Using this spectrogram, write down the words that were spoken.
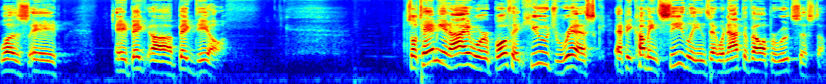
was a, a big, uh, big deal. So Tammy and I were both at huge risk at becoming seedlings that would not develop a root system.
